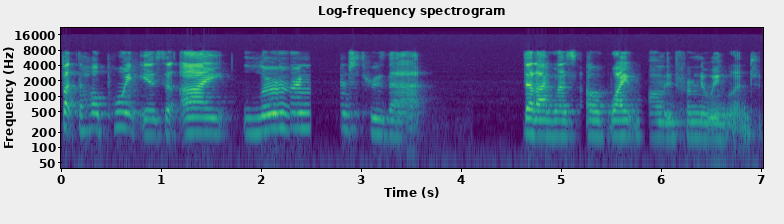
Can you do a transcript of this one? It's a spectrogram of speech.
but the whole point is that I learned through that that I was a white woman from New England.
